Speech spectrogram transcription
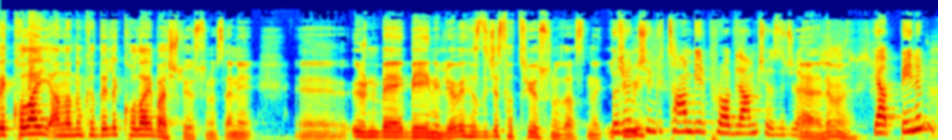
ve kolay anladığım kadarıyla kolay başlıyorsunuz. Hani e, ürün be- beğeniliyor ve hızlıca satıyorsunuz aslında. Ürün 2000 çünkü tam bir problem çözücü. Evet, değil mi? Ya benim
